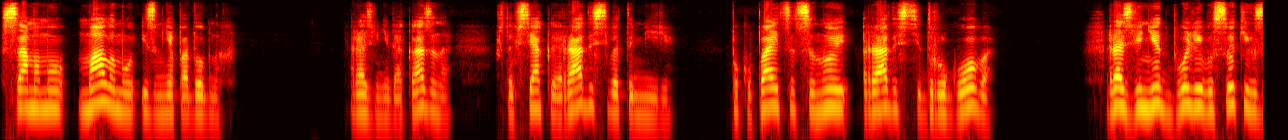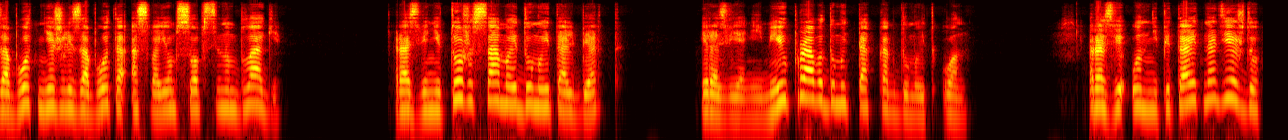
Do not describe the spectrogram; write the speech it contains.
самому малому из мне подобных. Разве не доказано, что всякая радость в этом мире покупается ценой радости другого? Разве нет более высоких забот, нежели забота о своем собственном благе? Разве не то же самое думает Альберт? И разве я не имею права думать так, как думает он? Разве он не питает надежду,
